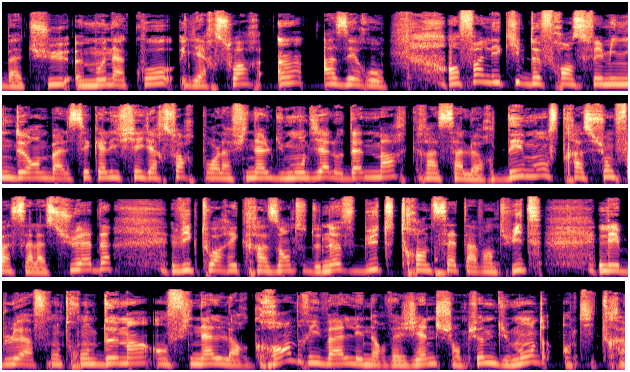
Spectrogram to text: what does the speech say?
battu Monaco hier soir 1 à 0. Enfin, l'équipe de France féminine de handball s'est qualifiée hier soir pour la finale du mondial au Danemark grâce à leur démonstration face à la Suède. Victoire écrasante de 9 buts, 37 à 28. Les Bleus affronteront demain en finale leur grande rivale, les Norvégiennes championnes du monde en titre.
